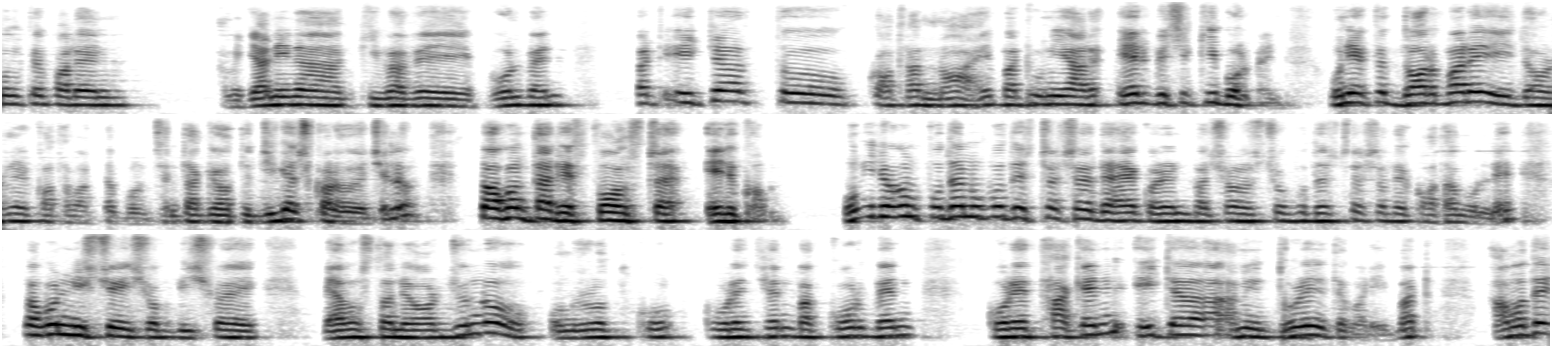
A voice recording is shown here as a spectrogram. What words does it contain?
বলতে পারেন, আমি জানি না কীভাবে বলবেন বাট এটা তো কথা নয় বাট উনি আর এর বেশি কি বলবেন? উনি একটা দরবারে এই ধরনের কথাবার্তা বলছেন, তাকে হয়তো জিজ্ঞেস করা হয়েছিল, তখন তার রেসপন্সটা এরকম। উনি যখন প্রধান উপদেষ্টার সাথে দেখা করেন বা স্বরাষ্ট্র উপদেষ্টার সাথে কথা বললেন, তখন নিশ্চয়ই এইসব বিষয়ে ব্যবস্থা নেওয়ার জন্য অনুরোধ করেছেন বা করবেন। করে থাকেন এইটা আমি ধরে নিতে পারি। বাট আমাদের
